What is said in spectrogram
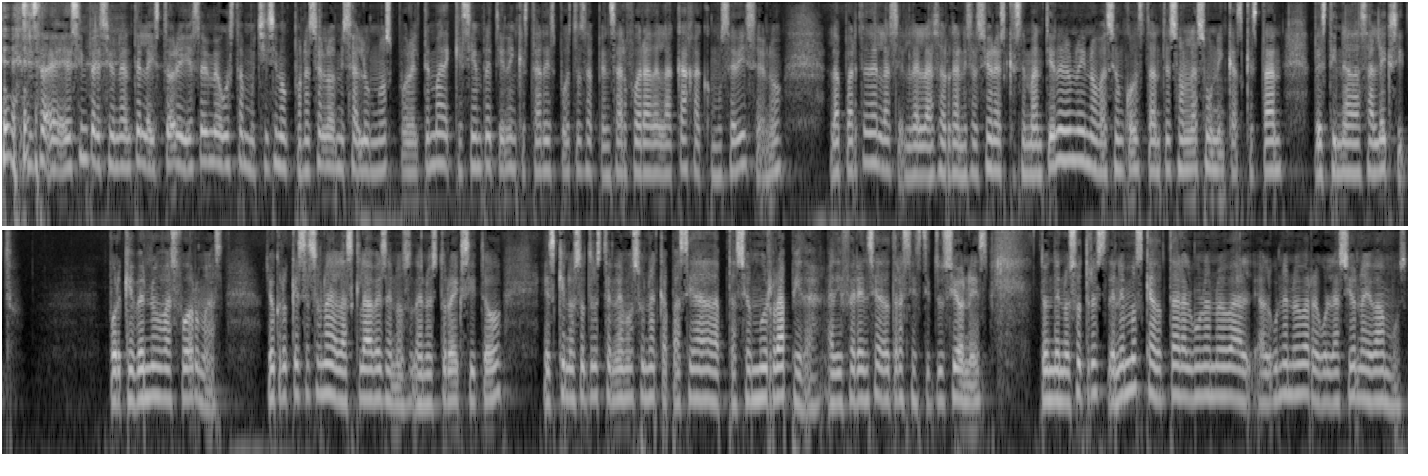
es, impresionante la historia y eso a mí me gusta muchísimo ponérselo a mis alumnos por el tema de que siempre tienen que estar dispuestos a pensar fuera de la caja, como se dice, ¿no? La parte de las, de las organizaciones que se mantienen en una innovación constante son las únicas que están destinadas al éxito porque ven nuevas formas. Yo creo que esa es una de las claves de, de, nuestro éxito, es que nosotros tenemos una capacidad de adaptación muy rápida, a diferencia de otras instituciones, donde nosotros tenemos que adoptar alguna nueva, alguna nueva regulación, ahí vamos,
